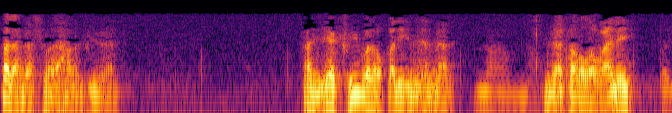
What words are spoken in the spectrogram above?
فلا بأس ولا حرج في ذلك. هذه يكفي ولو قليل من المال. نعم نعم. إذا ترضوا عليه. طيب.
